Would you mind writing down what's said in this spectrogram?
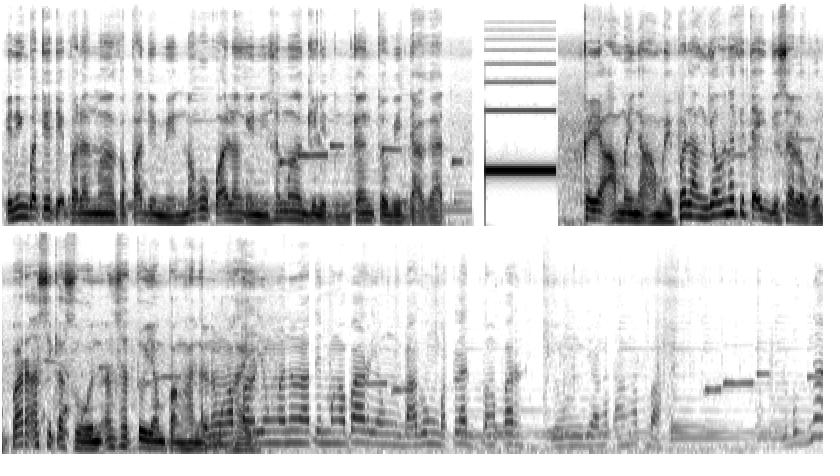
Ining batiti para mga kapadimin, makukualang ini sa mga gilidon kang tubig dagat. Kaya amay na amay pa lang yaw na kita igdi sa lawod para asikasuhon ang satuyang panghanap Ito na mga par buhay. yung ano natin mga par, yung bagong baklad mga par, yung di angat-angat ba. Lubog na.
